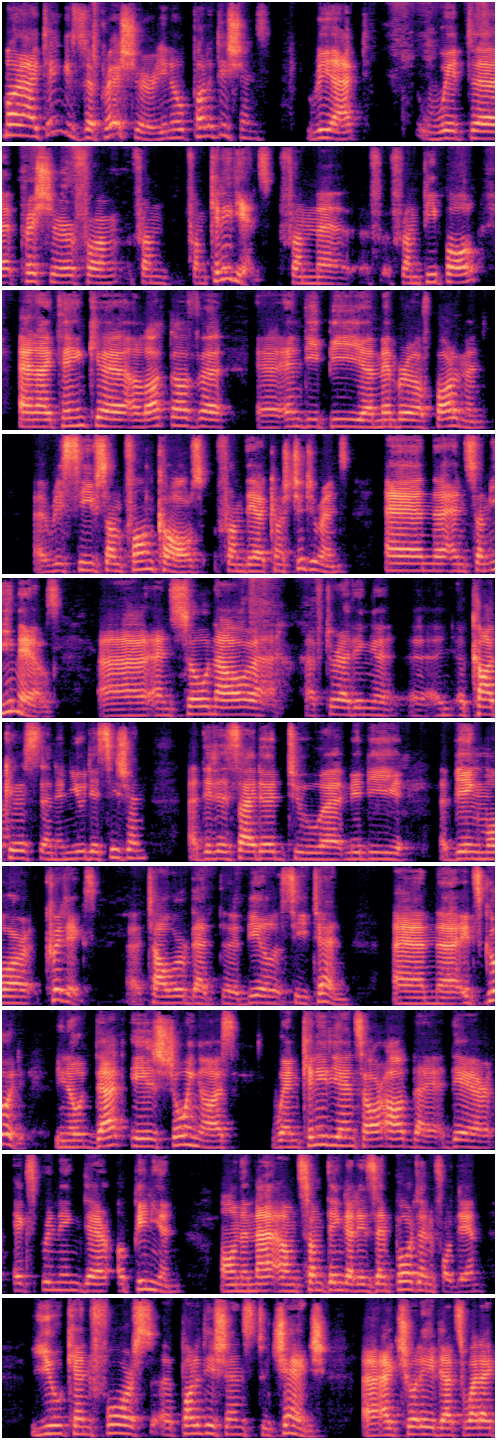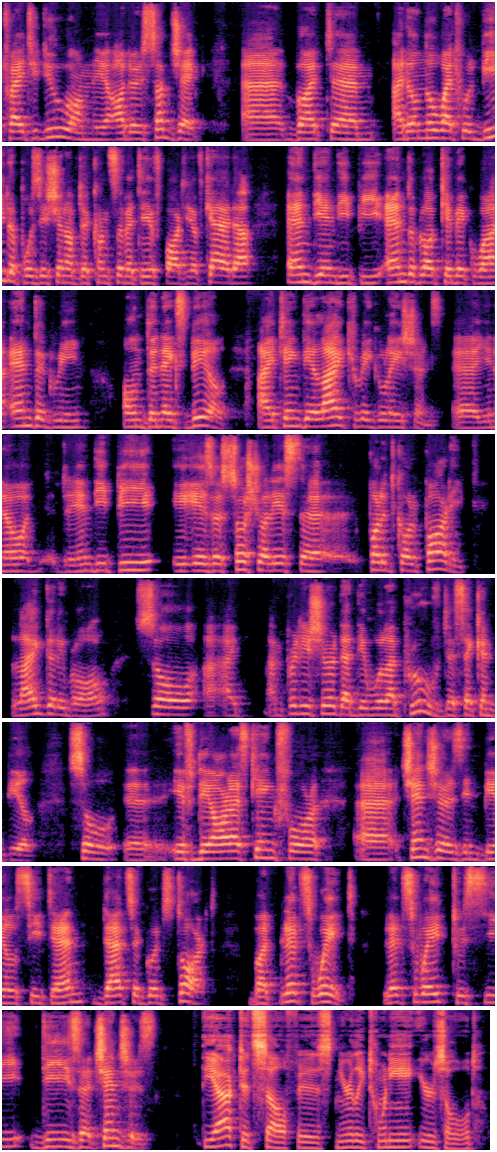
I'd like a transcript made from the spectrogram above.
Well, I think it's the pressure. You know, politicians react with uh, pressure from from from Canadians, from uh, f- from people, and I think uh, a lot of uh, uh, NDP uh, member of parliament Uh, receive some phone calls from their constituents and uh, and some emails, uh, and so now after having a, a, a, caucus and a new decision, they decided to maybe being more critics toward that bill C10 and uh, it's good. You know that is showing us when Canadians are out there, there expressing their opinion on a ma- on something that is important for them. You can force uh, politicians to change. Uh, actually, that's what I try to do on the other subject. Uh, but um, I don't know what will be the position of the Conservative Party of Canada and the NDP and the Bloc Québécois and the Green on the next bill. I think they like regulations. Uh, you know, the NDP is a socialist uh, political party, like the Liberal. So I, I'm pretty sure that they will approve the second bill. So uh, if they are asking for uh, changes in Bill C10, that's a good start. But let's wait. Let's wait to see these uh, changes. The act itself is nearly 28 years old,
